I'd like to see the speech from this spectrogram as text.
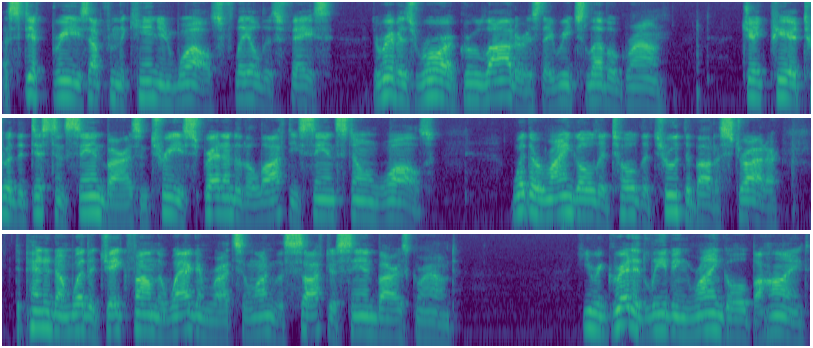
A stiff breeze up from the canyon walls flailed his face. The river's roar grew louder as they reached level ground. Jake peered toward the distant sandbars and trees spread under the lofty sandstone walls. Whether Rheingold had told the truth about Estrada depended on whether Jake found the wagon ruts along the softer sandbars ground. He regretted leaving Rheingold behind.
